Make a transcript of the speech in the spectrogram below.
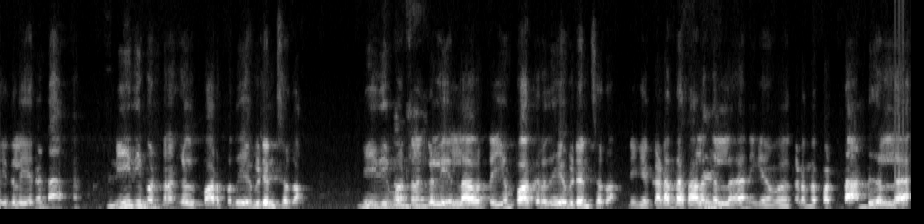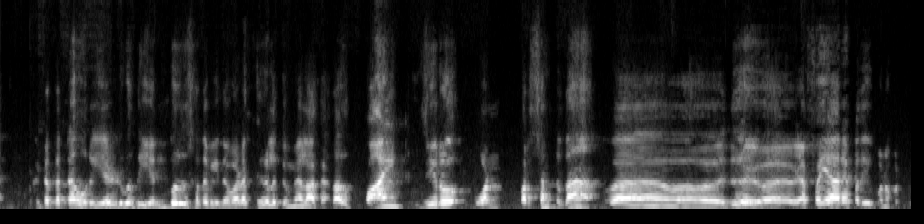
இதுல என்னன்னா நீதிமன்றங்கள் பார்ப்பது எவிடன்ஸை தான். நீதிமன்றங்கள் எல்லாவற்றையும் பார்க்கிறது எவிடன்ஸை தான். நீங்க கடந்த காலங்கள்ல நீங்க கடந்த பத்து ஆண்டுகள்ல கிட்டத்தட்ட ஒரு எழுபது எண்பது சதவீத வழக்குகளுக்கு மேலாக அதாவது பாயிண்ட் ஜீரோ ஒன் பர்சன்ட் தான் இது எஃப்ஐஆரே பதிவு பண்ணப்பட்டிருக்கு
